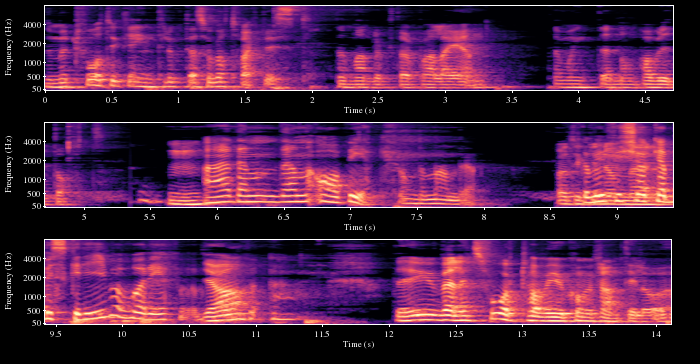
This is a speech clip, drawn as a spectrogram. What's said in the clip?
Nummer två tyckte jag inte luktade så gott faktiskt. När man luktar på alla igen. Den var inte någon favoritdoft. Mm. Nej, den, den avvek från de andra. Ska vi försöka beskriva vad det är för... Ja. Det är ju väldigt svårt har vi ju kommit fram till och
